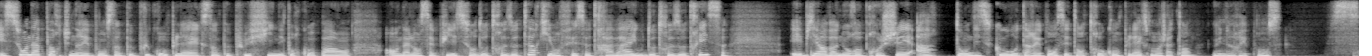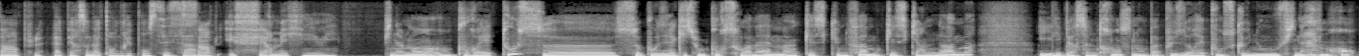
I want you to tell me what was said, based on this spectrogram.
Et si on apporte une réponse un peu plus complexe, un peu plus fine, et pourquoi pas en, en allant s'appuyer sur d'autres auteurs qui ont fait ce travail ou d'autres autrices, eh bien on va nous reprocher, ah, ton discours ou ta réponse étant trop complexe, moi j'attends une réponse simple. La personne attend une réponse simple et fermée. Et oui. Finalement, on pourrait tous euh, se poser la question pour soi-même, qu'est-ce qu'une femme ou qu'est-ce qu'un homme? Et les personnes trans n'ont pas plus de réponses que nous, finalement.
